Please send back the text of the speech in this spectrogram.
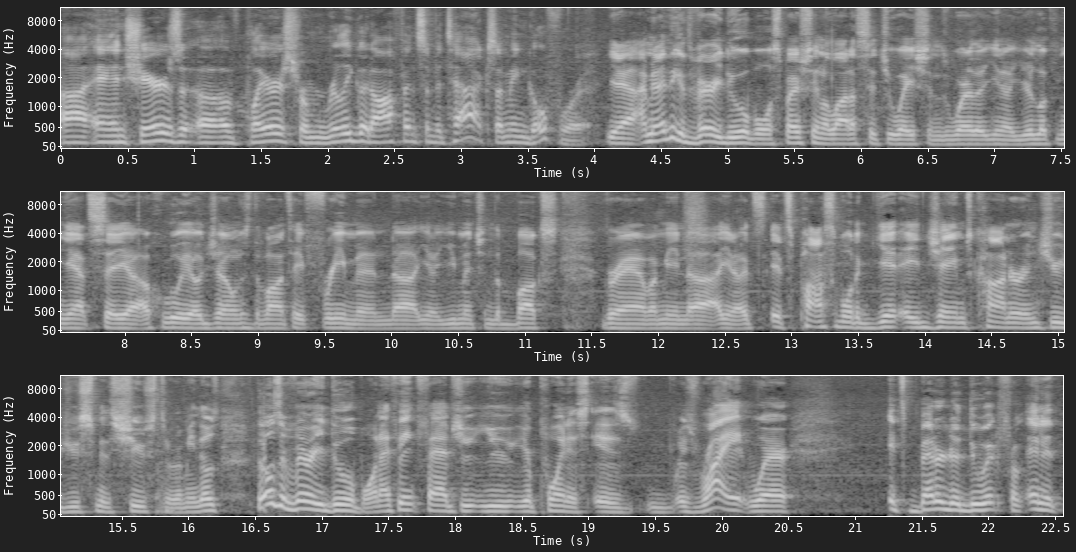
uh, and shares of players from really good offensive attacks, I mean, go for it. Yeah, I mean, I think it's very doable, especially in a lot of situations where you know you're looking at, say, uh, Julio Jones, Devonta Freeman. Uh, you know, you mentioned the Bucks, Graham. I mean, uh, you know, it's it's possible to get a James Conner and Juju Smith-Schuster. I mean, those those are very doable, and I think Fabs, you, you your point is is is right where. It's better to do it from, and it,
